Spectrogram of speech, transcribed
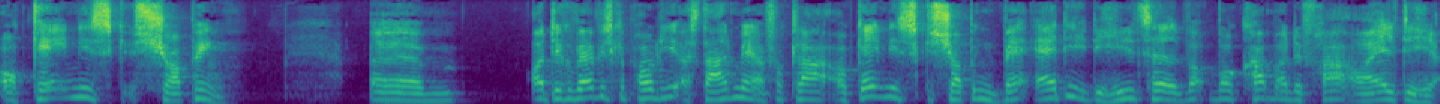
organisk shopping. Øhm, og det kunne være, at vi skal prøve lige at starte med at forklare organisk shopping. Hvad er det i det hele taget? Hvor, hvor kommer det fra? Og alt det her.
